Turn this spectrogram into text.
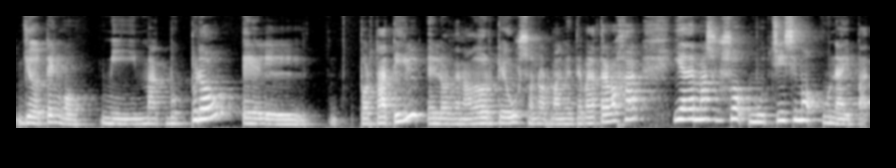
yo tengo mi MacBook Pro, el portátil, el ordenador que uso normalmente para trabajar, y además uso muchísimo un iPad.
